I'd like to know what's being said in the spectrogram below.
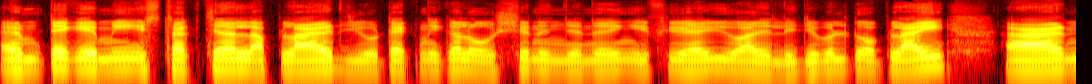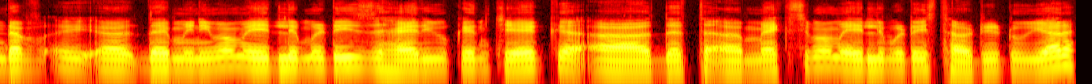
mtech me structural applied geotechnical ocean engineering if you have you are eligible to apply. And uh the minimum age limit is here. You can check uh, the uh, maximum age limit is 32 year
